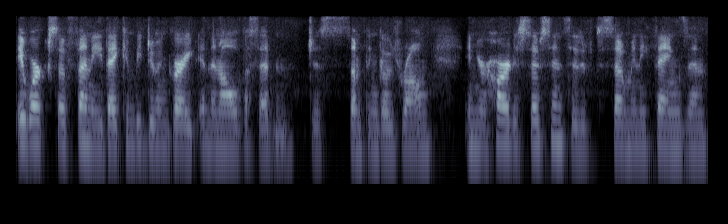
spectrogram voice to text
it works so funny. They can be doing great, and then all of a sudden, just something goes wrong, and your heart is so sensitive to so many things. And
